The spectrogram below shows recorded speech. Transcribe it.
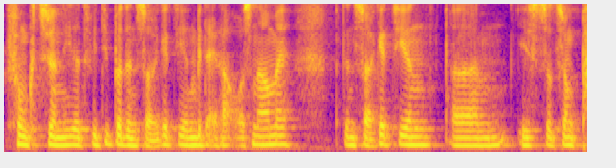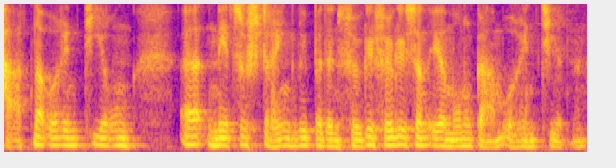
funktioniert wie die bei den Säugetieren, mit einer Ausnahme. Bei den Säugetieren ähm, ist sozusagen Partnerorientierung äh, nicht so streng wie bei den Vögeln. Vögel sind eher monogam orientiert. Ne?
